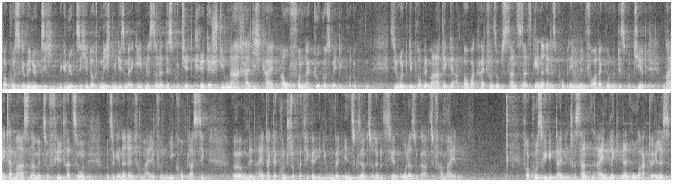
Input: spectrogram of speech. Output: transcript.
Frau Kuske begnügt sich, begnügt sich jedoch nicht mit diesem Ergebnis, sondern diskutiert kritisch die Nachhaltigkeit auch von Naturkosmetikprodukten. Sie rückt die Problematik der Abbaubarkeit von Substanzen als generelles Problem in den Vordergrund und diskutiert weiter Maßnahmen zur Filtration und zur generellen Vermeidung von Mikroplastik, äh, um den Eintrag der Kunststoffpartikel in die Umwelt insgesamt zu reduzieren oder sogar zu vermeiden. Frau Kuske gibt einen interessanten Einblick in ein hochaktuelles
